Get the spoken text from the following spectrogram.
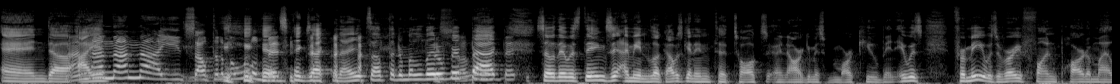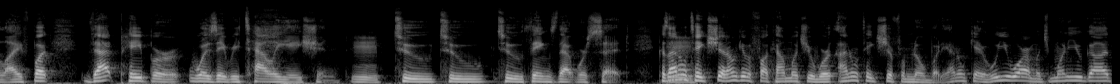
and uh, I no, in- no, no, you insulted him a little bit. Exactly. I insulted him a little bit little back. bit. So there was things. I mean, look, I was getting into talks and arguments with Mark Cuban. It was for me. It was a very fun part of my life. But that paper was a retaliation Hmm. to to to things that were said. Because I don't take shit. I don't give a fuck how much you're worth. I don't take shit from nobody. I don't care who you are, how much money you got.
